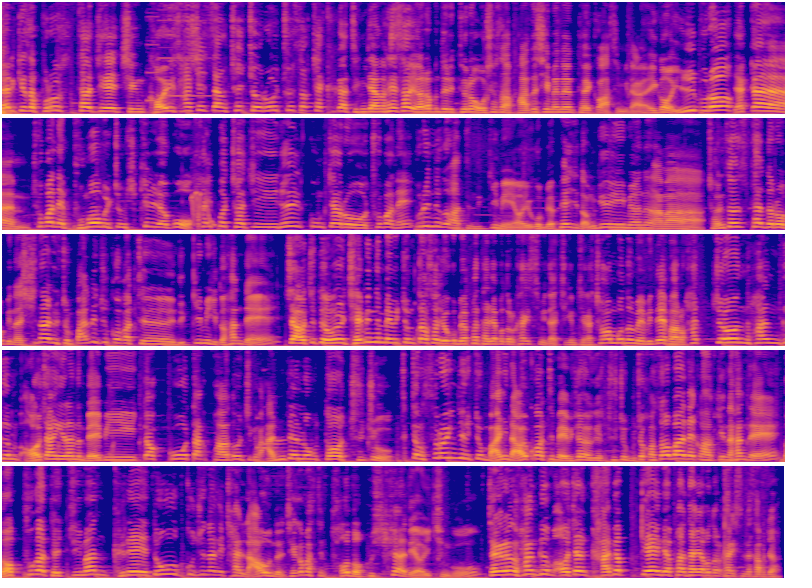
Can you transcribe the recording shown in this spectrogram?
자 이렇게 해서 브로스타즈에 지금 거의 사실상 최초로 출석 체크가 등장을 해서 여러분들이 들어오셔서 받으시면 될 것 같습니다. 이거 일부러 약간 초반에 붐업을 좀 시키려고 하이퍼 차지를 공짜로 초반에 뿌리는 것 같은 느낌이에요. 이거 몇 페이지 넘기면은 아마 전선 스타드롭이나 신화를 좀 빨리 줄 것 같은 느낌이기도 한데 자 어쨌든 오늘 재밌는 맵이 좀 떠서 요거 몇 판 달려보도록 하겠습니다. 지금 제가 처음 보는 맵인데 바로 핫존 황금 어장이라는 맵이 떴고 딱 봐도 지금 안젤로부터 주주 특정 스로인들이 좀 많이 나올 것 같은 맵이죠. 여기 주주 무조건 써봐야 될 것 같기는 한데. 너프가 됐지만 그래도 꾸준하게 잘 나오는 제가 봤을 땐 더 너프 시켜야 돼요 이 친구. 자 그러면 황금 어장 가볍게 몇 판 달려보도록 하겠습니다. 가보죠.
